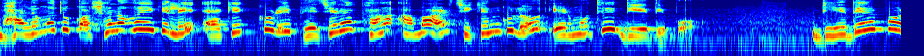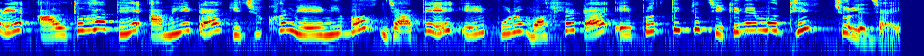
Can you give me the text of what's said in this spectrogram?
ভালো মতো কষানো হয়ে গেলে এক এক করে ভেজে রাখা আমার চিকেনগুলো এর মধ্যে দিয়ে দেব। দিয়ে দেওয়ার পরে আলতো হাতে আমি এটা কিছুক্ষণ নেড়ে নিব যাতে এই পুরো মশলাটা এই প্রত্যেকটা চিকেনের মধ্যে চলে যায়।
